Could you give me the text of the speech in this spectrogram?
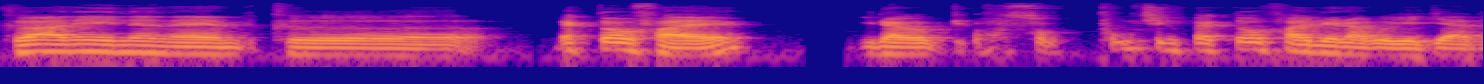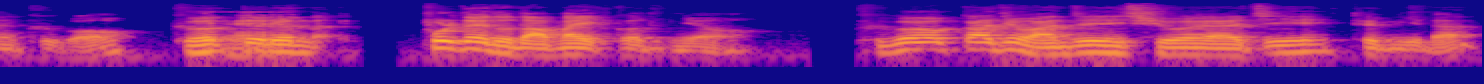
그 안에 있는 앱, 그 백도어 파일이라고 소- 통칭 백도어 파일이라고 얘기하는 그거 그것들은 폴더에도 남아 있거든요. 그거까지 완전히 지워야지 됩니다.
